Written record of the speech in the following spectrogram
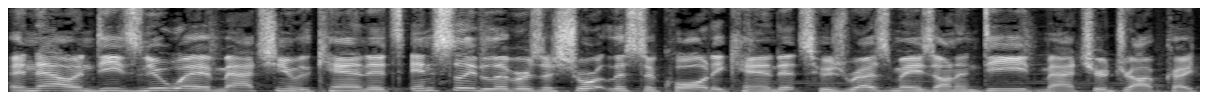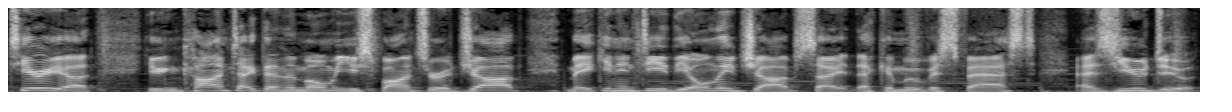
And now, Indeed's new way of matching you with candidates instantly delivers a short list of quality candidates whose resumes on Indeed match your job criteria. You can contact them the moment you sponsor a job, making Indeed the only job site that can move as fast as you do.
